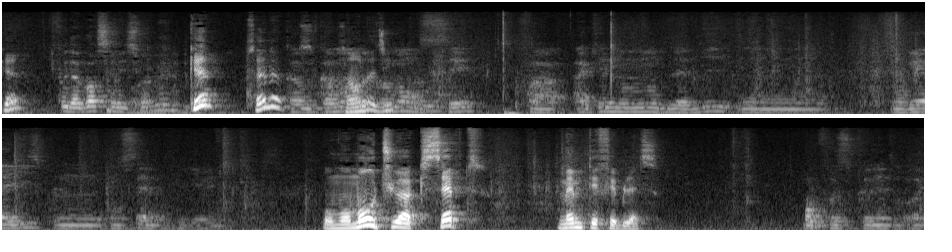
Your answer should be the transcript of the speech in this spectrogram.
Il faut d'abord s'aimer soi-même. Ok C'est là. Comme- Ça, comment, on l'a dit. comment on sait, enfin, à quel moment de la vie on, on réalise qu'on s'aime, Au moment où tu acceptes même tes faiblesses. Il faut se connaître, ouais.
